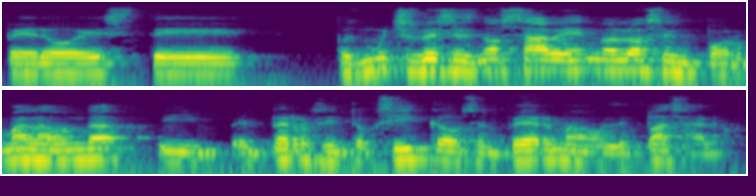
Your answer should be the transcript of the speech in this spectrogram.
Pero este, pues muchas veces no saben, no lo hacen por mala onda y el perro se intoxica o se enferma o le pasa algo.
